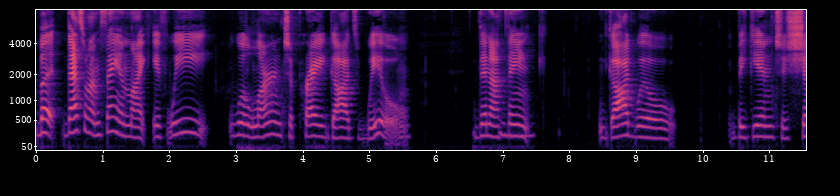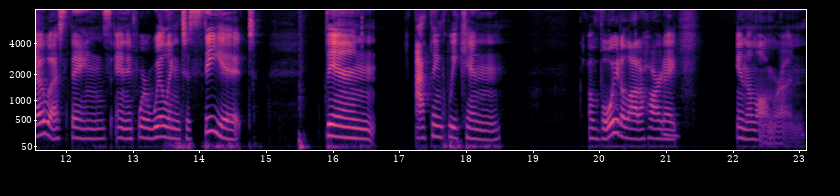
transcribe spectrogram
But that's what I'm saying. Like, if we will learn to pray God's will, then I think God will begin to show us things. And if we're willing to see it, then I think we can avoid a lot of heartache in the long run.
